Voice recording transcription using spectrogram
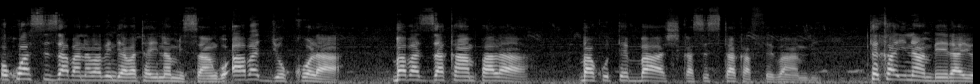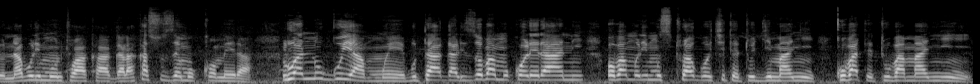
okwasiza abaana babendi abatalina misango abajja okukola. Babazza kampala bakutte bash kasisita kaffe bambi. Tekayina mbeera yonna buli muntu akaagala kasuze mu kkomera. Lwannugu yammwe butaagaliza oba mukolera ani oba muli mu strago ki tetugimanyi kuba tetubamanyi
